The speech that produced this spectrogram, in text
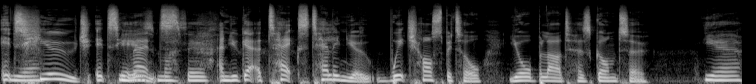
It's Yeah. huge. It's It immense. massive. And you get a text telling you which hospital your blood has gone to. Yeah.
